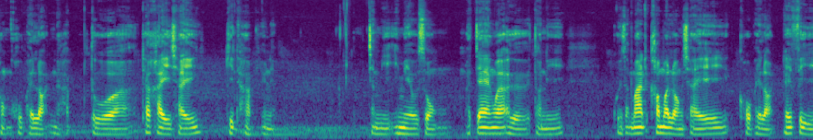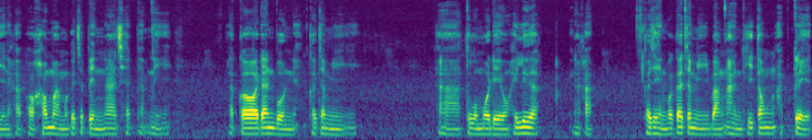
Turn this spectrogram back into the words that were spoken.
ของ Copilot นะครับ ตัวถ้าใครใช้ GitHub อยู่เนี่ย จะมีอีเมลส่งมาแจ้งว่าเออตอนนี้คุณสามารถเข้ามาลองใช้ Copilot ได้ฟรีนะครับ พอเข้ามามันก็จะเป็นหน้าแชทแบบนี้ แล้วก็ด้านบนเนี่ยก็จะมีตัวโมเดลให้เลือกนะครับ ก็จะเห็นว่าก็จะมีบางอันที่ต้องอัปเกรด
